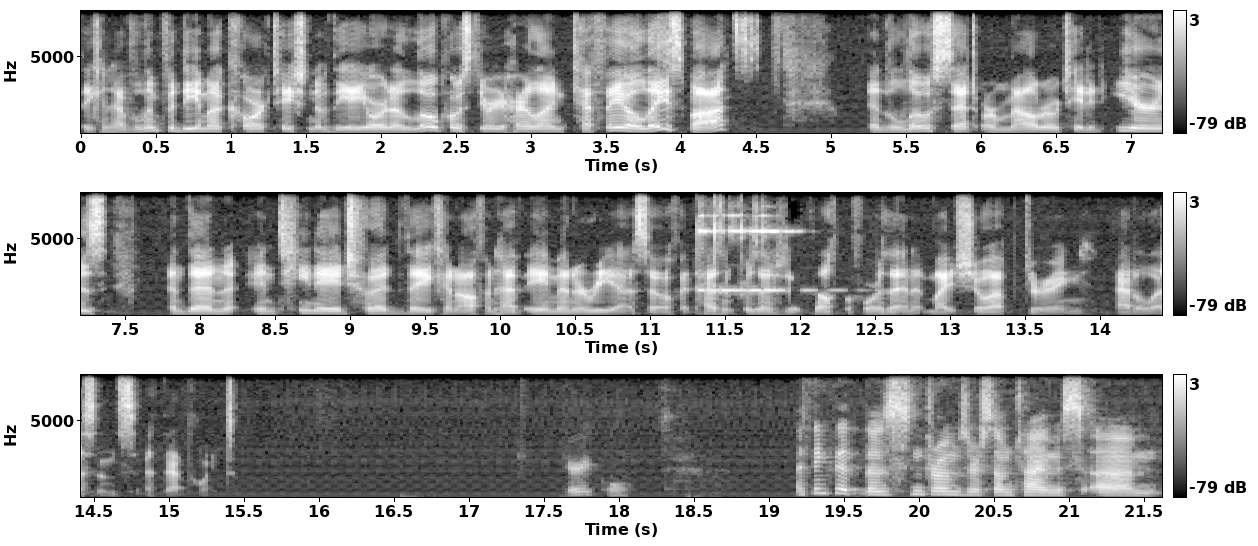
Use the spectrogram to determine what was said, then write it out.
They can have lymphedema, coarctation of the aorta, low posterior hairline, cafe au lait spots, and low set or malrotated ears. And then in teenagehood, they can often have amenorrhea. So if it hasn't presented itself before then, it might show up during adolescence at that point. Very cool. I think that those syndromes are sometimes um,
